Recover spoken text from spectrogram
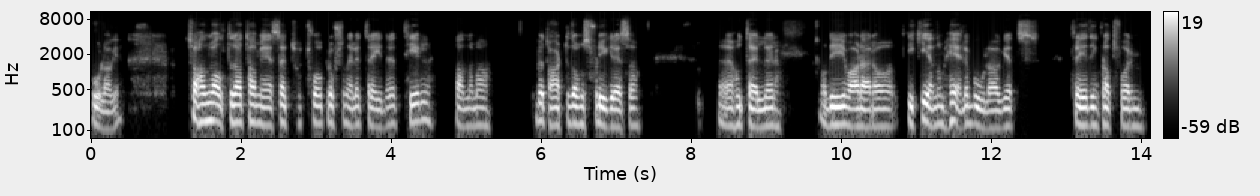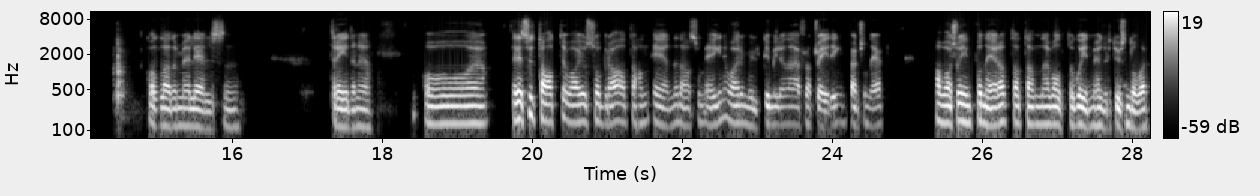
bolaget. Så han valgte da å ta med seg to, profesjonelle tradere til Panama. Betalte deres flygereise, eh, hoteller. Og de var der og gikk gjennom hele bolagets tradingplattform. Kolla det med ledelsen, traderne. Og eh, resultatet var jo så bra at han ene, da, som egentlig var multimillionær fra trading, pensjonert, han var så imponert at han valgte å gå inn med 100 000 dollar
